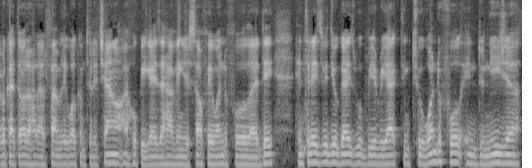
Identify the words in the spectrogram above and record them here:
barakatuh halal family. Welcome to the channel. I hope you guys are having yourself a wonderful uh, day. In today's video guys we'll be reacting to wonderful indonesia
